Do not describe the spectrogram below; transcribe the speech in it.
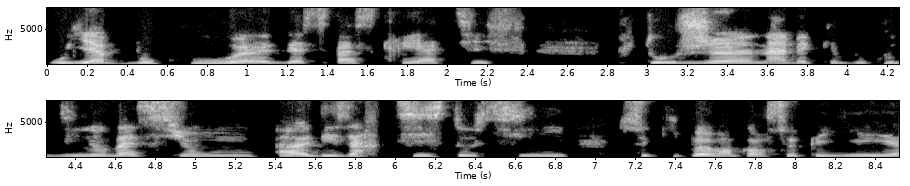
où il y a beaucoup euh, d'espaces créatifs plutôt jeunes, avec beaucoup d'innovation, euh, des artistes aussi, ceux qui peuvent encore se payer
